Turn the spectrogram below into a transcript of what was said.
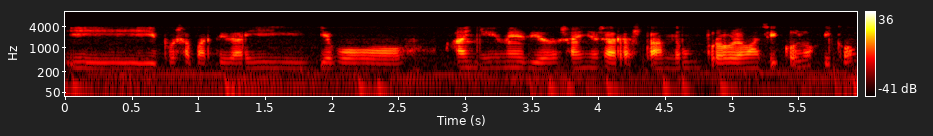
y pues a partir de ahí llevo año y medio dos años arrastrando un problema psicológico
